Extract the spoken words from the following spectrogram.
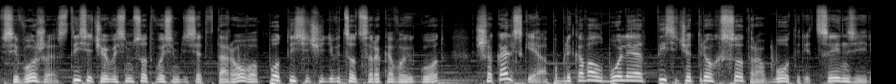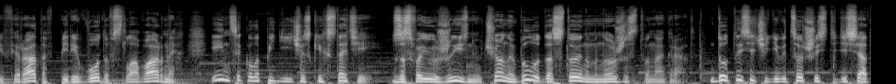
Всего же с 1882 по 1940 год Шакальский опубликовал более 1300 работ, рецензий, рефератов, переводов, словарных и энциклопедических статей. За свою жизнь ученый был удостоен множества наград. До 1960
